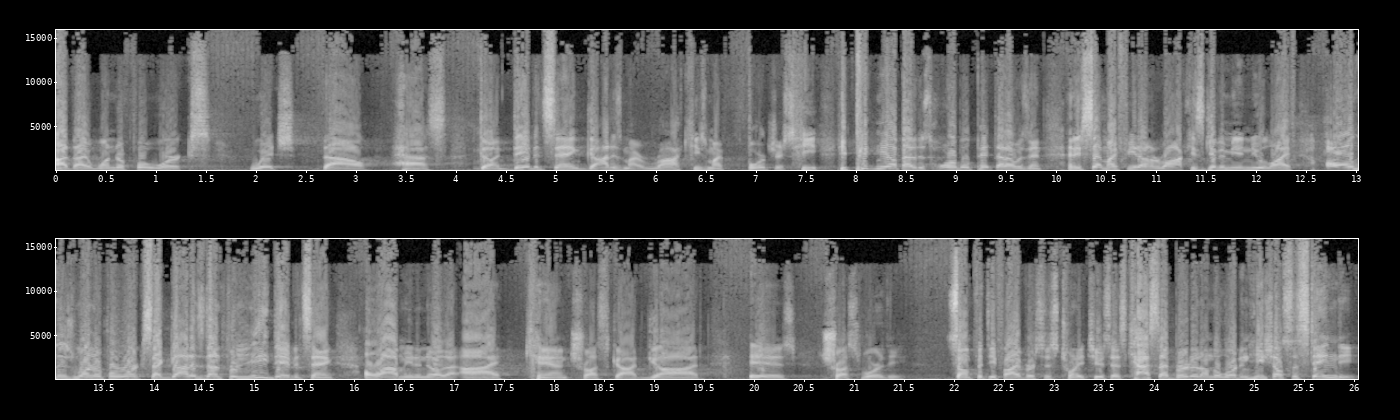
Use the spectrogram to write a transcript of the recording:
are thy wonderful works which thou hast done. David saying, God is my rock. He's my fortress. He, he picked me up out of this horrible pit that I was in, and He set my feet on a rock. He's given me a new life. All these wonderful works that God has done for me, David saying, allow me to know that I can trust God. God is trustworthy. Psalm 55, verses 22 says, Cast thy burden on the Lord, and he shall sustain thee.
